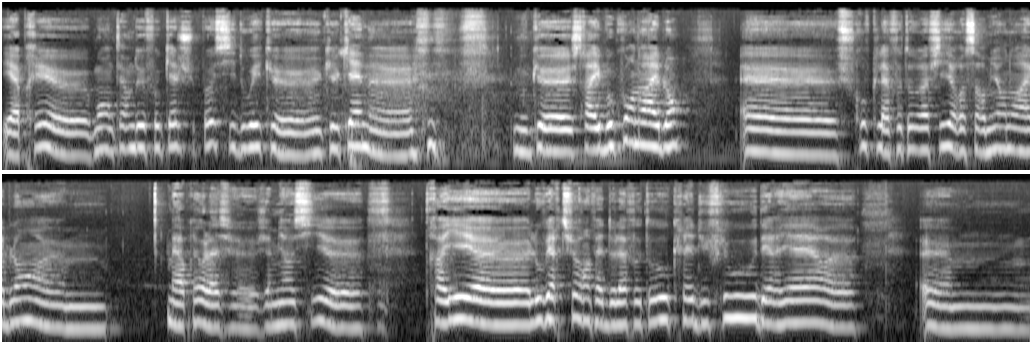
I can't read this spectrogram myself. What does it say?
et après, moi en termes de focale, je suis pas aussi douée que, que Ken. donc je travaille beaucoup en noir et blanc. je trouve que la photographie ressort mieux en noir et blanc. mais après, voilà, j'aime bien aussi travailler l'ouverture en fait de la photo, créer du flou derrière. Euh,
